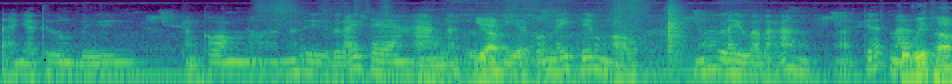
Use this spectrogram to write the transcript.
tại nhà thương bị thằng con ờ, nó đi lái xe hàng đó Dạ. về có mấy tiếng đồng hồ nó lây qua bả à, chết mà covid hả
